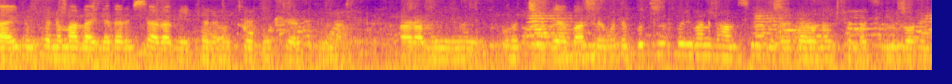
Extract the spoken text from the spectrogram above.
লাইন ওইখানে মা লাইনে দাঁড়াইছে আর আমি এখানে হচ্ছে বসে আছি। আর আমি হচ্ছে গিয়া বাসের মধ্যে প্রচুর পরিমাণ ঘামছি, যেটার কারণে হচ্ছে আমার শরীর অনেক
